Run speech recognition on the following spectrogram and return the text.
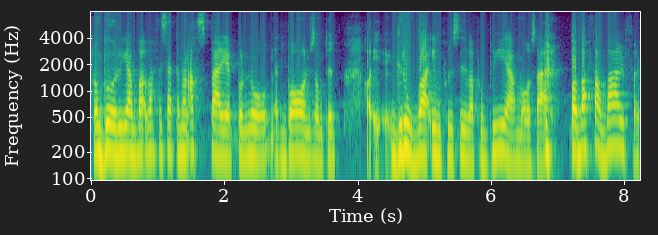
från början. Varför sätter man Asperger på någon, ett barn som typ har grova impulsiva problem och så här. Bara, vad fan, varför?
